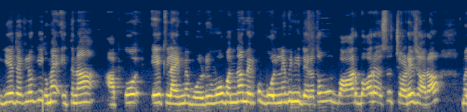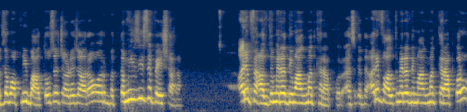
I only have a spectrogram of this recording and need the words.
ये देख लो कि तो मैं इतना आपको एक लाइन में बोल रही हूँ। वो बंदा मेरे को बोलने भी नहीं दे रहा था, वो बार बार ऐसे चढ़े जा रहा मतलब अपनी बातों से चढ़े जा रहा और बदतमीजी से पेश आ रहा। अरे फालतू मेरा दिमाग मत खराब करो, ऐसे कहते अरे फालतू मेरा दिमाग मत खराब करो,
